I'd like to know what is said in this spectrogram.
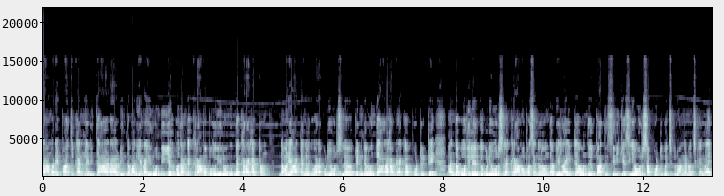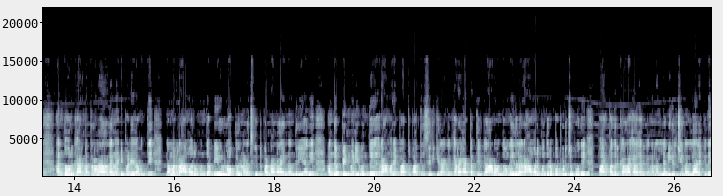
ராமரை பார்த்து கண்ணடித்து ஆட அப்படி இந்த மாதிரி ஏன்னா இது வந்து இயல்பு தாங்க கிராம பகுதியில் வந்து இந்த கரகாட்டம் இந்த மாதிரி ஆட்டங்களுக்கு வரக்கூடிய ஒரு சில பெண்கள் வந்து அழகாக மேக்கப் போட்டுட்டு அந்த பகுதியில் இருக்கக்கூடிய ஒரு சில கிராம பசங்களை வந்து அப்படியே லைட்டாக வந்து பார்த்து சிரிக்க செய்ய ஒரு சப்போர்ட்டுக்கு வச்சுக்கிடுவாங்கன்னு வச்சுக்கோங்களேன். அந்த ஒரு காரணத்தினால அதன் அடிப்படையில் வந்து நம்ம ராமரும் வந்து அப்படியே லோக்கல் நினச்சிக்கிட்டு பண்ணாங்களா என்னன்னு தெரியாது. அந்த பெண்மணி வந்து ராமரை பார்த்து பார்த்து சிரிக்கிறாங்க. கரகாட்டத்திற்கு ஆட வந்தவங்க. இதில் ராமருக்கு வந்து ரொம்ப பிடிச்சி போது பார்ப்பதற்கு அழகாக இருக்காங்க. நல்ல நிகழ்ச்சி நல்லா இருக்குது.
